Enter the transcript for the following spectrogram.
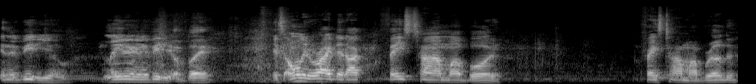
in the video, later in the video, but it's only right that I FaceTime my boy, FaceTime my brother,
